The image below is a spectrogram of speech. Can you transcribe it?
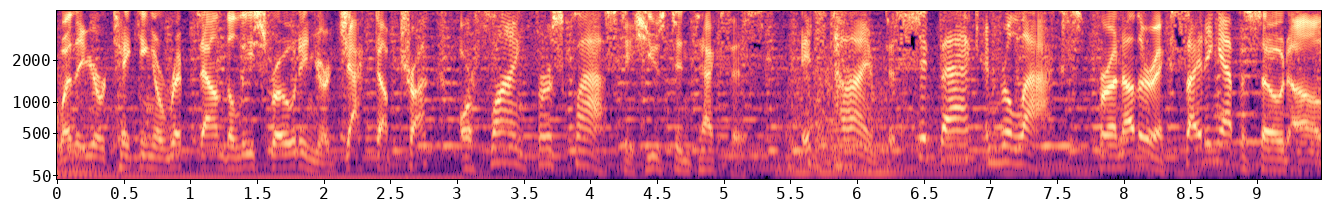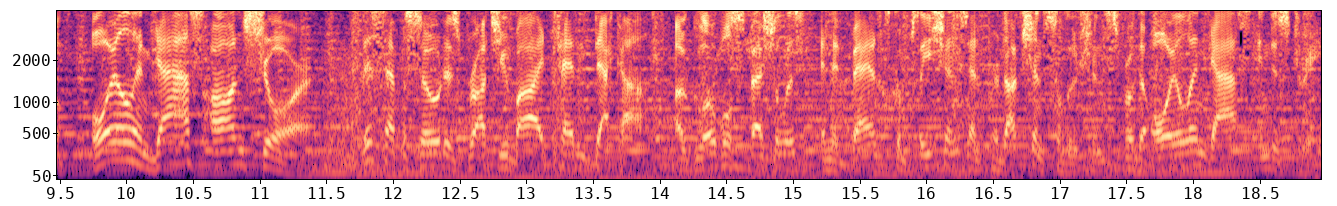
Whether you're taking a rip down the lease road in your jacked up truck or flying first class to Houston, Texas, it's time to sit back and relax for another exciting episode of Oil and Gas on Shore. This episode is brought to you by Tendeka, a global specialist in advanced completions and production solutions for the oil and gas industry.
